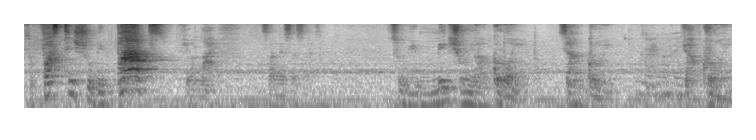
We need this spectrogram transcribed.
So fasting should be part of your life. It's an exercise. So you make sure you are growing. Say, I'm growing. You are growing.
